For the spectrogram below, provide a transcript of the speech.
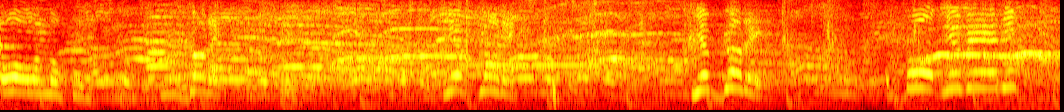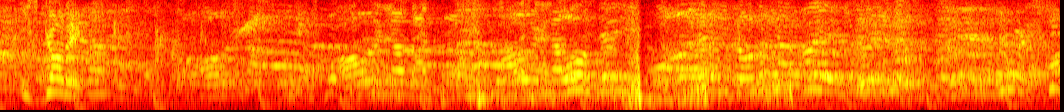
all or nothing. You've got it. You've got it. You've got it. Bought, you've heard it. He's got it. You're a shit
